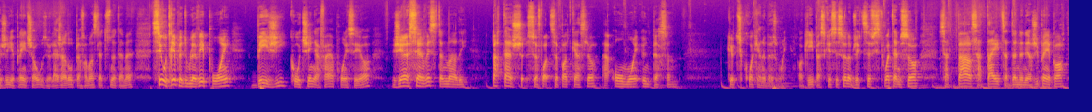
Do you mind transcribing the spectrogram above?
j'ai. Il y a plein de choses. L'agenda de performance là-dessus notamment. C'est au www.bjcoachingaffaires.ca. J'ai un service à te demander. Partage ce podcast-là à au moins une personne que tu crois qu'il en a besoin. OK? Parce que c'est ça l'objectif. Si toi, t'aimes ça, ça te parle, ça t'aide, ça te donne de l'énergie, peu importe.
